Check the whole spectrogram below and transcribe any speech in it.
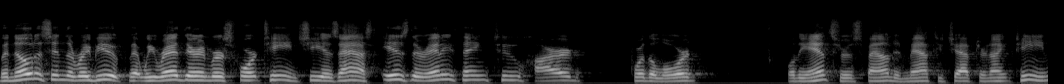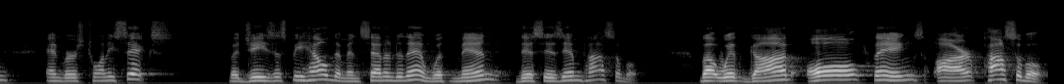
But notice in the rebuke that we read there in verse 14, she is asked, Is there anything too hard for the Lord? Well, the answer is found in Matthew chapter 19 and verse 26. But Jesus beheld them and said unto them, With men this is impossible, but with God all things are possible.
